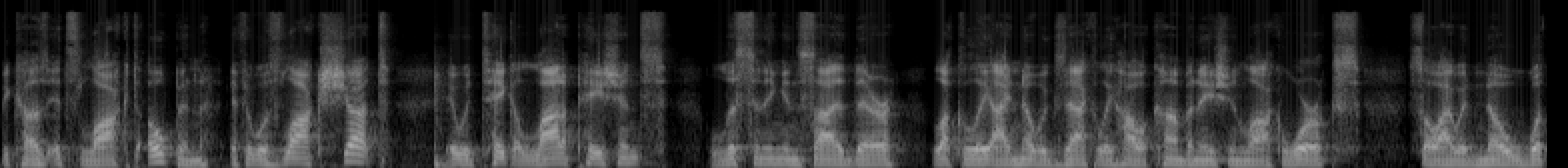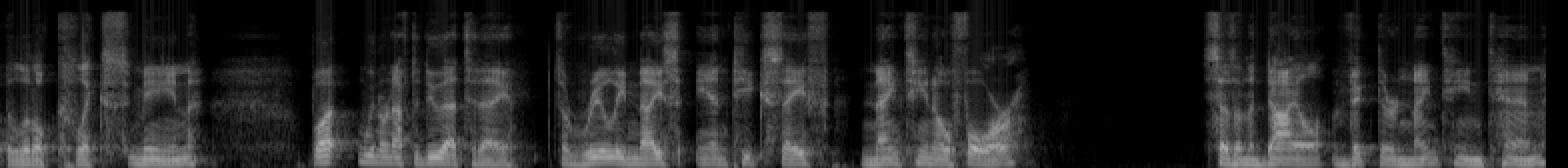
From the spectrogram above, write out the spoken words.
because it's locked open. If it was locked shut, it would take a lot of patience listening inside there. Luckily, I know exactly how a combination lock works, so I would know what the little clicks mean. But we don't have to do that today. It's a really nice antique safe, 1904. says on the dial, Victor 1910.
